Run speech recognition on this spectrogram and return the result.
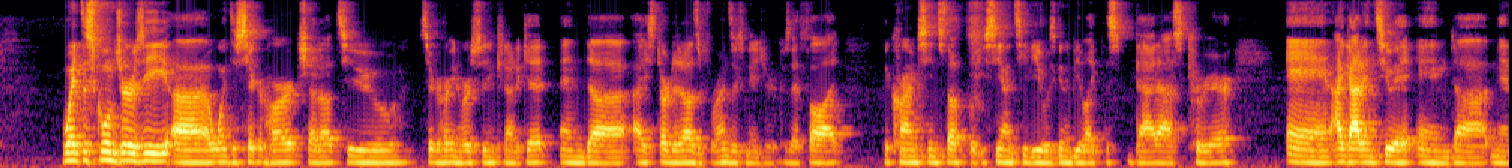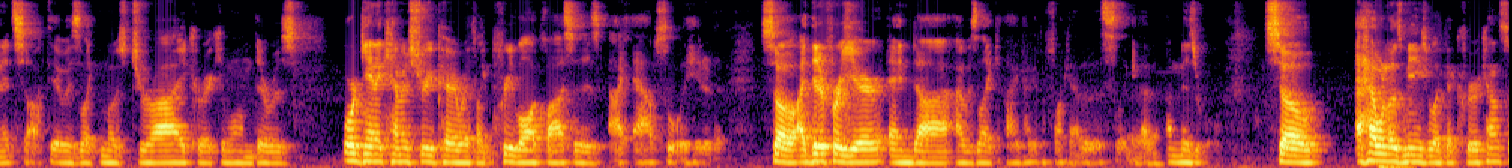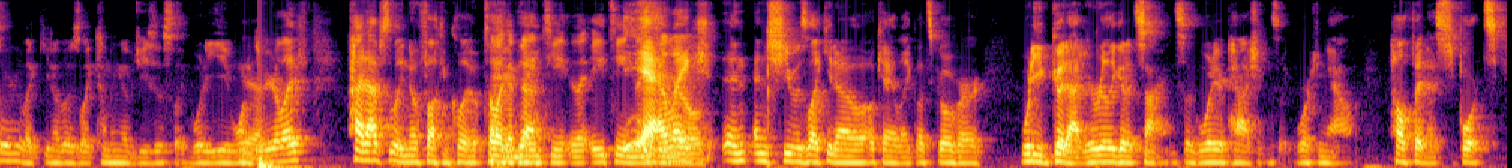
went to school in Jersey, uh, went to Sacred Heart. Shout out to Sacred Heart University in Connecticut, and uh, I started out as a forensics major because I thought the crime scene stuff that you see on TV was going to be like this badass career. And I got into it, and uh, man, it sucked. It was like the most dry curriculum. There was organic chemistry paired with like pre-law classes. I absolutely hated it. So I did it for a year, and uh, I was like, I gotta get the fuck out of this. Like, I'm miserable. So I had one of those meetings with like a career counselor, like you know those like coming of Jesus, like what do you want Yeah. to do in your life? Had absolutely no fucking clue. So, like a And, uh, 19, an 18, yeah, 19 year old. like and and she was like, you know, okay, like let's go over what are you good at? You're really good at science. Like what are your passions? Like working out, health, fitness, sports.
